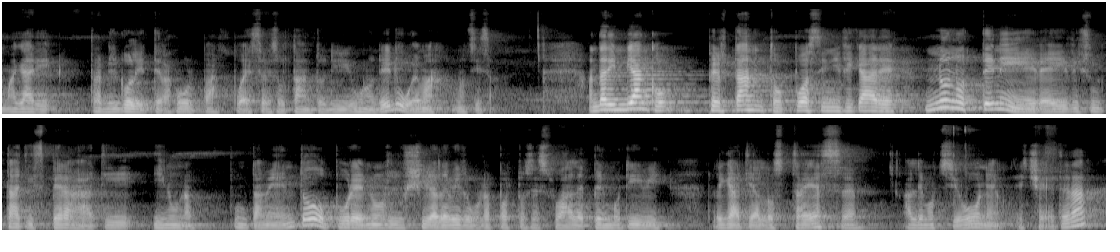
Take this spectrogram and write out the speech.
magari tra virgolette, la colpa può essere soltanto di uno dei due, ma non si sa. Andare in bianco pertanto può significare non ottenere i risultati sperati in un appuntamento oppure non riuscire ad avere un rapporto sessuale per motivi legati allo stress, all'emozione, eccetera.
